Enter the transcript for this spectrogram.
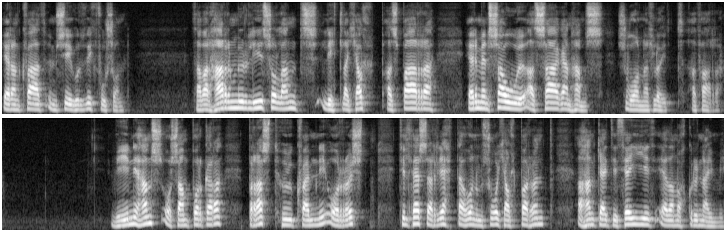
er hann hvað um Sigurd Vikfússon. Það var harmur líðs og lands litla hjálp að spara er menn sáu að sagan hans svona hlaut að fara. Vini hans og samborgara brast hugkvæmni og raust til þess að rétta honum svo hjálparhönd að hann gæti þegið eða nokkru næmi.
